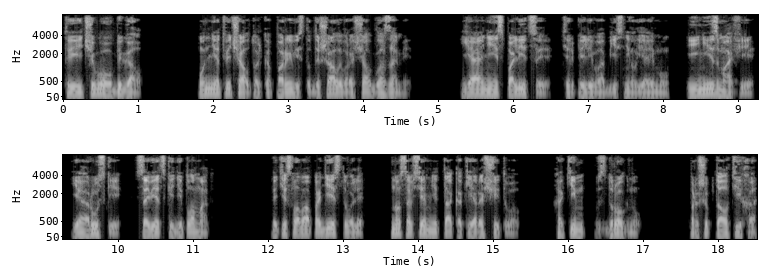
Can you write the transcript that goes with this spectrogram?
«Ты чего убегал?» Он не отвечал, только порывисто дышал и вращал глазами. «Я не из полиции», — терпеливо объяснил я ему, — «и не из мафии. Я русский, советский дипломат». Эти слова подействовали, но совсем не так, как я рассчитывал. Хаким вздрогнул, прошептал тихо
